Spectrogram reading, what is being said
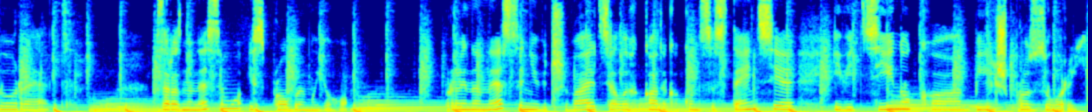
Red. Зараз нанесемо і спробуємо його. При нанесенні відчувається легка така консистенція і відтінок більш прозорий.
